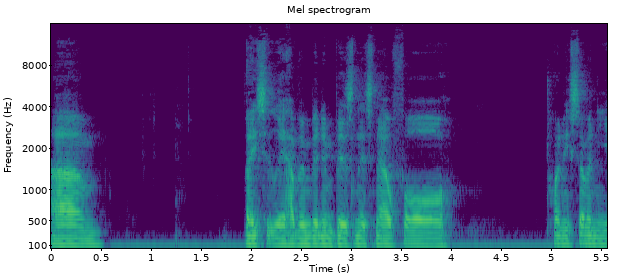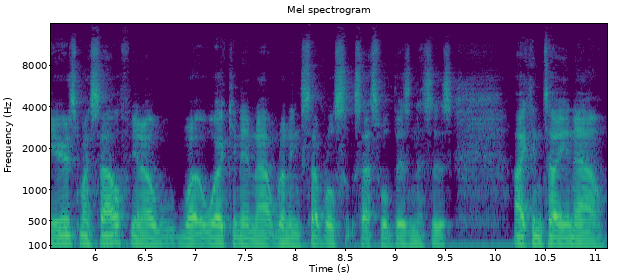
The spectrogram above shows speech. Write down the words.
Um, basically, having been in business now for 27 years myself, you know, working in and out, running several successful businesses, I can tell you now,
